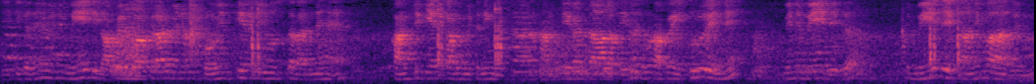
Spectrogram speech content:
මේ ටික නෙමෙයි මෙන්න මේ ටික. අපේ හුඟක් කරලා මෙන්න මේ ප්‍රොවින්ස් කියන එක යූස් කරන්නේ නැහැ. කන්ට්‍රි කියන එක අපි මෙතනින් කන්ට්‍රි එකක් දාලා තියෙනවා. ඒකට අපේ ඉතුරු වෙන්නේ මෙන්න මේ දෙක. මේ දෙක අනිවාර්යෙන්ම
